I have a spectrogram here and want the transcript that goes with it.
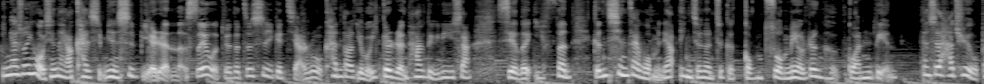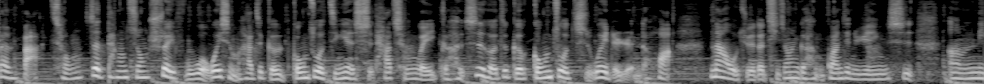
应该说，因为我现在要开始面试别人了，所以我觉得这是一个。假如我看到有一个人，他履历上写了一份跟现在我们要应征的这个工作没有任何关联。但是他却有办法从这当中说服我，为什么他这个工作经验使他成为一个很适合这个工作职位的人的话，那我觉得其中一个很关键的原因是，嗯，你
